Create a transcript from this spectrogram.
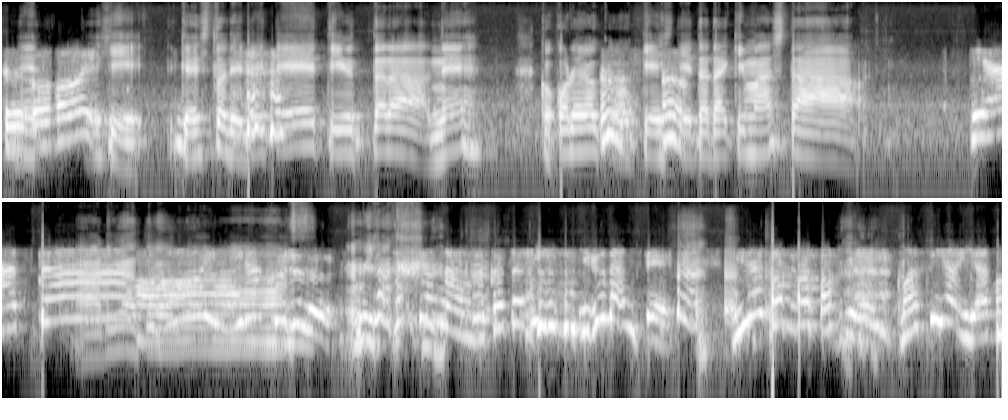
ぜひゲストで出てって言ったらね快く OK していただきました、やったありがとうございます。ミラクル。ミラクルさっちゃんが博多にいるなんて。ミラクルですよマスヤンやった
